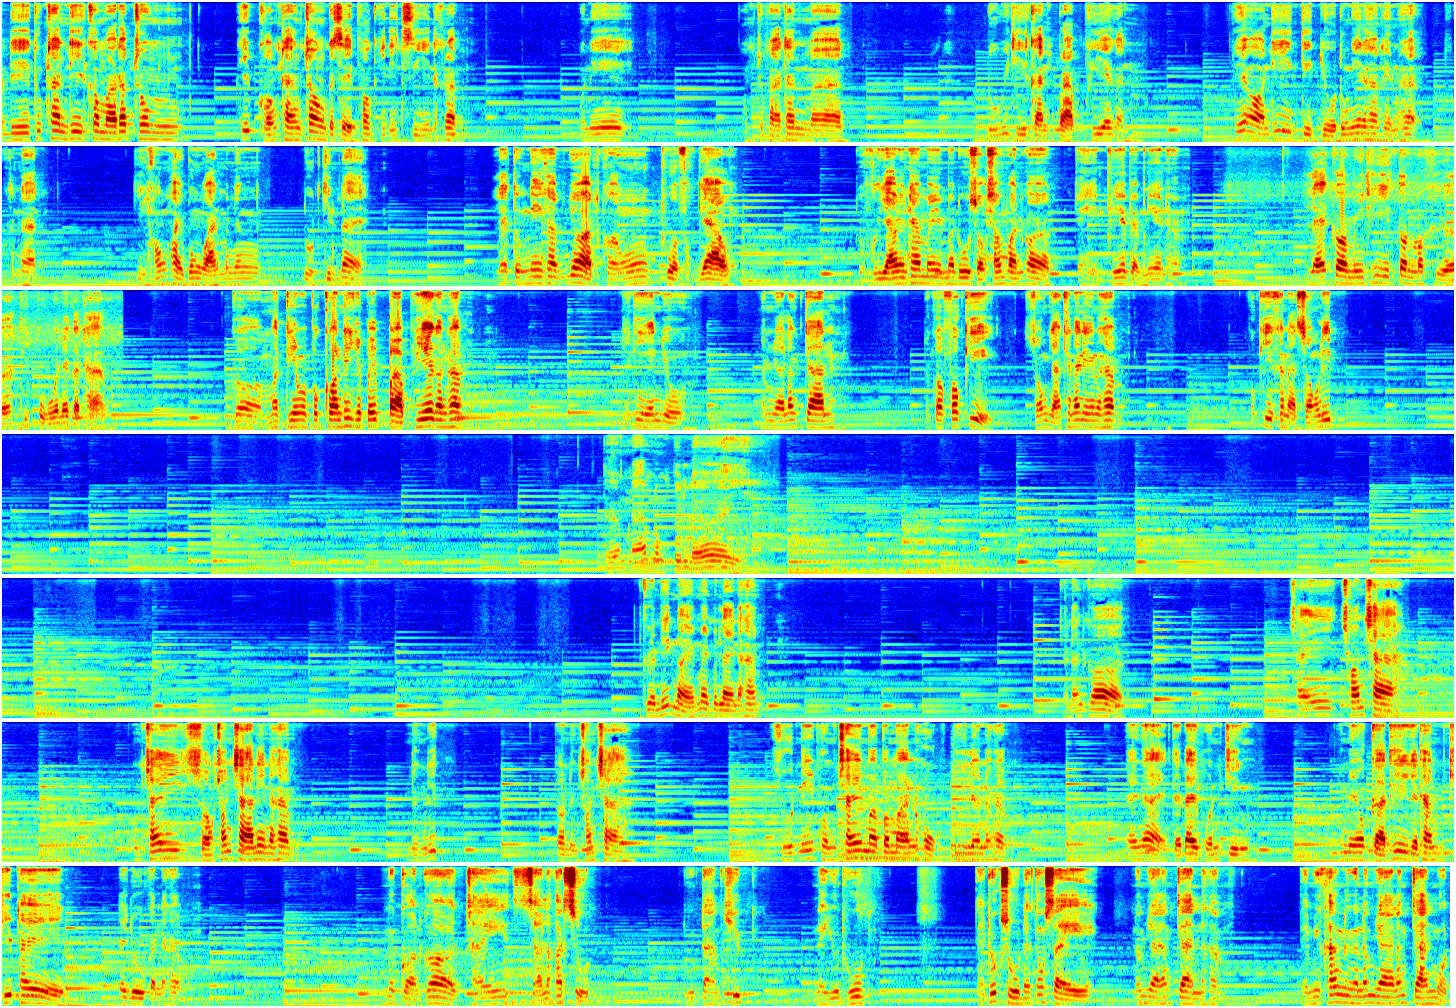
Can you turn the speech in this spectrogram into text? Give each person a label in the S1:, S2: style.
S1: สวัสดีทุกท่านที่เข้ามารับชมคลิปของทางช่องเกษตรพอกินอินทรีย์นะครับ วันนี้ผมจะพาท่านมาดูวิธีการปราบเพลี้ยกัน เพลี้ยอ่อนที่ติดอยู่ตรงนี้นะครับเห็นไหมฮะขนาดกิ่งของไผ่บงหวานมันยังดูดกินได้ และตรงนี้ครับยอดของถั่วฝักยาว ถั่วฝักยาวเนี่ยถ้าไม่มาดูสองสามวันก็จะเห็นเพลี้ยแบบนี้นะครับ และก็มีที่ต้นมะเขือที่ปลูกไว้ในกระถาง ก็มาเตรียมอุปกรณ์ที่จะไปปราบเพี้ยกันครับ อย่างที่เห็นอยู่น้ำยาล้างจานแล้วก็ฟอกกี้สองอย่างแค่นั้นเองนะครับฟอกกี้ขนาด 2 ลิตร เติมน้ำลงไปเลย เกินนิดหน่อยไม่เป็นไรนะครับ จากนั้นก็ใช้ช้อนชา ผมใช้สองช้อนชานี่นะครับหนึ่งลิตรต่อหนึ่งช้อนชา สูตรนี้ผมใช้มาประมาณ 6 ปีแล้วนะครับ ง่ายๆ แต่ได้ผลจริง มีโอกาสที่จะทำคลิปให้ได้ดูกันนะครับ เมื่อก่อนก็ใช้สารพัดสูตร ดูตามคลิปใน YouTube แต่ทุกสูตรต้องใส่น้ำยาล้างจานนะครับ แต่มีครั้งหนึ่งน้ำยาล้างจานหมด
